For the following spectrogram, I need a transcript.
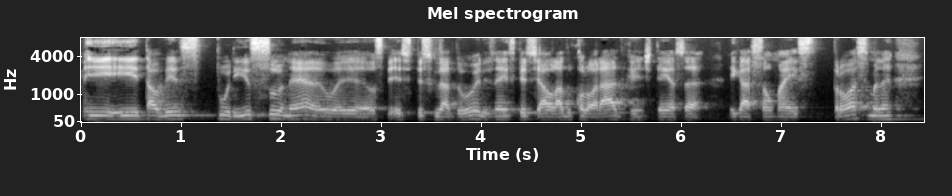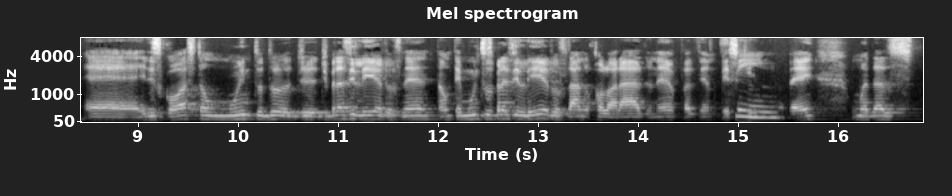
E, e, talvez por isso, né, os, os pesquisadores, né, em especial lá do Colorado, que a gente tem essa ligação mais próxima, né, é, eles gostam muito do, de, de, brasileiros, né, então tem muitos brasileiros lá no Colorado, né, fazendo pesquisa Sim. também. Uma das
